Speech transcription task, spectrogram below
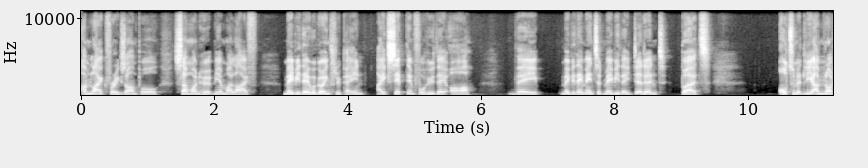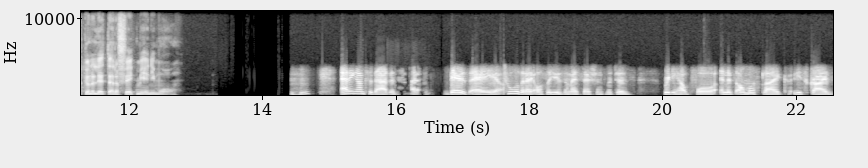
I'm like, for example, someone hurt me in my life. Maybe they were going through pain. I accept them for who they are. They maybe they meant it, maybe they didn't, but ultimately I'm not going to let that affect me anymore. Mm-hmm. Adding on to that, it's, uh, there's a tool that I also use in my sessions, which is really helpful, and it's almost like it describes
